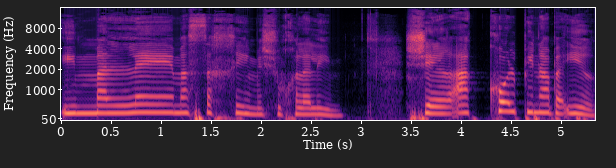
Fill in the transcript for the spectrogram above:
עם מלא מסכים משוכללים, שהראה כל פינה בעיר.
